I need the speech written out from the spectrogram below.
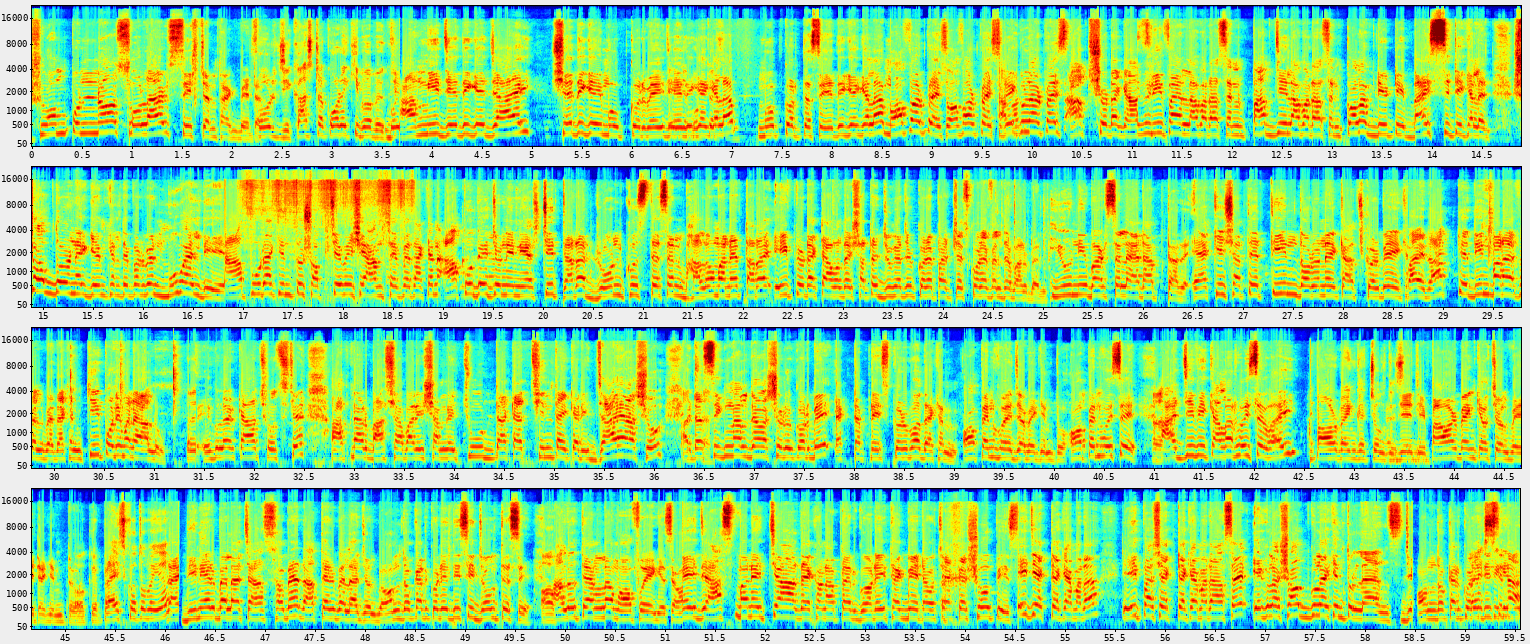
সম্পূর্ণ সোলার সিস্টেম থাকবে এটা। কাজটা করে কীভাবে? আমি যেদিকে যাই সেদিকেই মুভ করবে। এই যে এদিকে গেলাম মুভ করতেছে। এদিকে গেলাম offer price offer price regular price আটশো টাকা। ফ্রি ফায়ার লাভার আছেন পাবজি লাভার আছেন Call of Duty Vice City খেলেন সব ধরনের গেম খেলতে পারবেন মোবাইল দিয়ে। আপুরা কিন্তু সবচেয়ে বেশি আনসেফে থাকেন। আপুদের জন্য নিয়ে আসছি যারা ড্রোন খুঁজতেছেন ভালো মানের তারা এই প্রোডাক্ট আমাদের সাথে যোগাযোগ করে পারচেস করে ফেলতে পারবেন। ইউনিভার্সাল অ্যাডাপ্টার একই সাথে তিন ধরনের কাজ করবে। ভাই রাতকে দিন বানায় ফেলবে। দেখেন কি পরিমাণে আলু। এগুলার কাজ হচ্ছে আপনার বাসা বাড়ির সামনে চুর ডাকাত ছিনতাইকারী যায় আসুক এটা আচ্ছা। সিগন্যাল দেওয়া শুরু করবে একটা প্রেস করব দেখেন ওপেন হয়ে যাবে কিন্তু। ওপেন হয়েছে? হ্যাঁ। আট জিবি কালার হয়েছে ভাই? পাওয়ার ব্যাংকে চলতেছে জি জি পাওয়ার ব্যাংকেও চলবে এটা কিন্তু। ওকে প্রাইস কত ভাইয়া? দিনের বেলা চার্জ হবে রাতের বেলা জ্বলবে। অন্ধকার করে দিছি জ্বলতেছে. আলোতে আনলাম অফ হয়ে গেছে। এই যে আসমানের চাঁদ এখন আপনার ঘরেই থাকবে এটা হচ্ছে একটা শো পিস এই যে একটা ক্যামেরা এই পাশে একটা ক্যামেরা আছে এগুলা সবগুলা কিন্তু লেন্স যে অন্ধকার করে দিছি না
